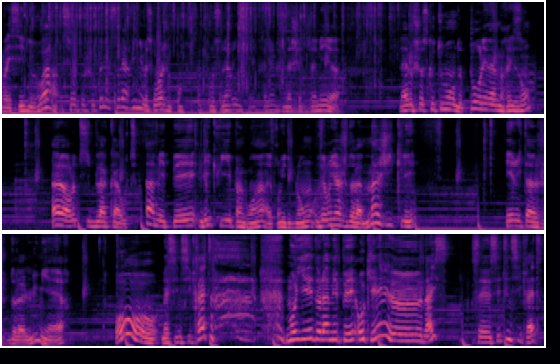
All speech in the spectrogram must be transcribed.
On va essayer de voir si on peut choper le solaire vigne, parce que moi je prends tout ça pour le solaire vigne, vous savez très bien que je n'achète jamais euh, la même chose que tout le monde pour les mêmes raisons. Alors, le petit blackout à épée, l'écuyer pingouin, premier doublon, verrouillage de la magie clé, héritage de la lumière. Oh Mais c'est une secrète Moyer de la épée, ok, euh, nice. C'est une secrète.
